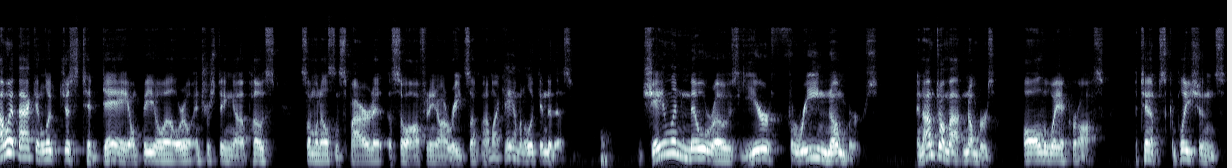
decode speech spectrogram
I went back and looked just today on BOL, real interesting uh, post. Someone else inspired it. So often, you know, I read something, I'm like, hey, I'm going to look into this. Jalen Milroe's year three numbers, and I'm talking about numbers all the way across attempts, completions,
